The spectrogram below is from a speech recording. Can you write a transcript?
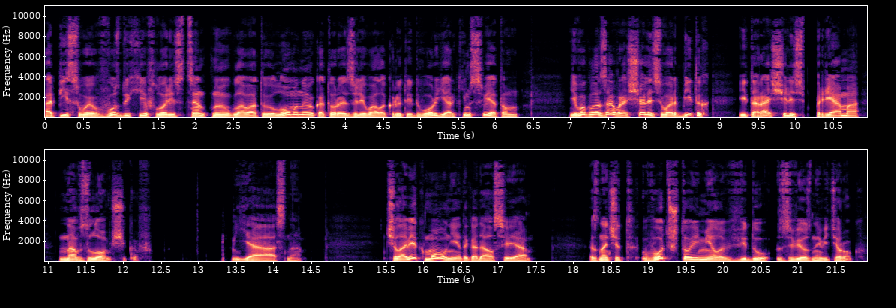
описывая в воздухе флуоресцентную угловатую ломаную, которая заливала крытый двор ярким светом. Его глаза вращались в орбитах и таращились прямо на взломщиков. Ясно. Человек-молния, догадался я. Значит, вот что имело в виду звездный ветерок.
